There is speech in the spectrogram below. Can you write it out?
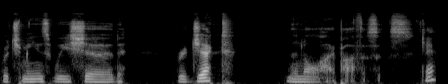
which means we should reject the null hypothesis. Okay,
